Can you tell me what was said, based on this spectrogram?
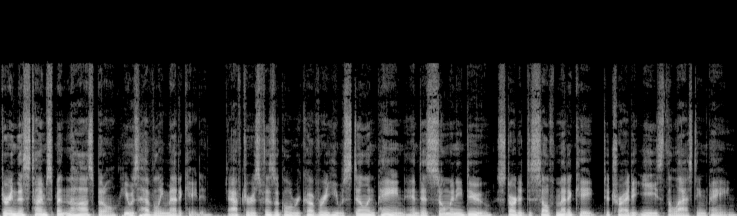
During this time spent in the hospital, he was heavily medicated. After his physical recovery, he was still in pain and, as so many do, started to self medicate to try to ease the lasting pain.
